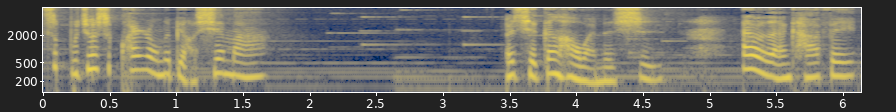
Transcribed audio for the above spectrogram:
这不就是宽容的表现吗？而且更好玩的是。爱尔兰咖啡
